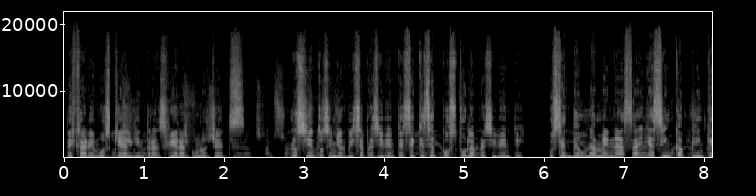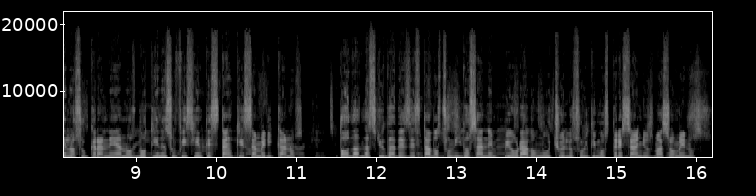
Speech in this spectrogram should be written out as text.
Dejaremos que alguien transfiera algunos jets. Lo siento, señor vicepresidente. Sé que se postula presidente. Usted ve una amenaza y hace hincapié en que los ucranianos no tienen suficientes tanques americanos. Todas las ciudades de Estados Unidos han empeorado mucho en los últimos tres años más o menos.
